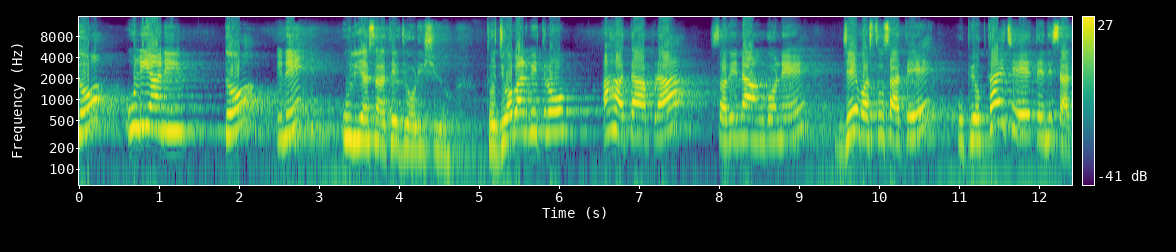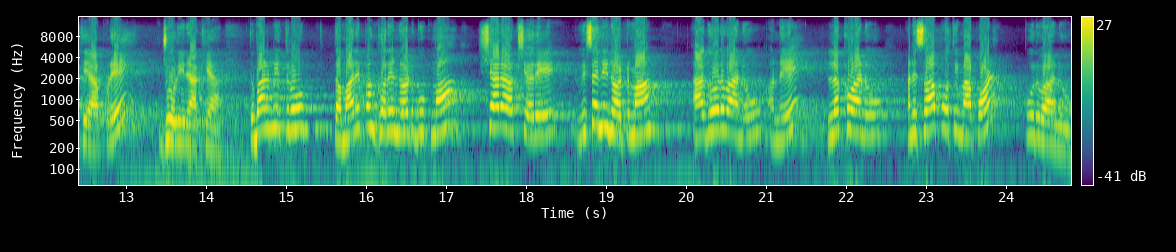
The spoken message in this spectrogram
તો ઉલિયાની, તો એને ઉલિયા સાથે જોડીશું. તો જો બાળ મિત્રો આ હતા આપણા શરીરના અંગોને જે વસ્તુ સાથે ઉપયોગ થાય છે, તેની સાથે આપણે જોડી નાખ્યા. તો બાળ મિત્રો તમારે પણ ઘરે નોટબુકમાં સારા અક્ષરે, વિષયની નોટમાં આ દોરવાનું અને લખવાનું અને સ્વાપોથીમાં પણ પૂરવાનું.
